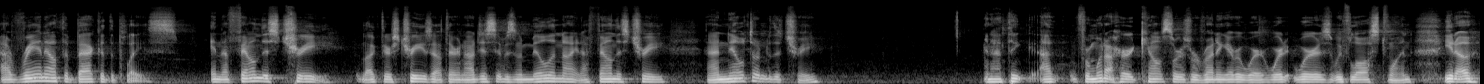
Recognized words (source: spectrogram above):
I ran out the back of the place, and I found this tree. Like there's trees out there, and I just, it was in the middle of the night, and I found this tree, and I knelt under the tree. And I think, I, from what I heard, counselors were running everywhere. Where, whereas we've lost one, you know,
